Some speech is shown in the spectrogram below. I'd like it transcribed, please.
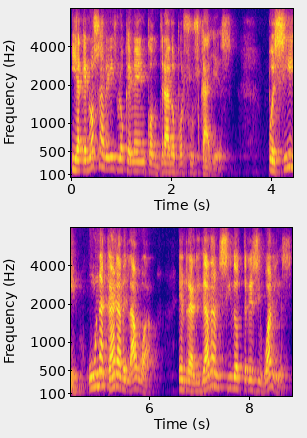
¿Y a que no sabéis lo que me he encontrado por sus calles? Pues sí, una cara del agua. En realidad han sido tres iguales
